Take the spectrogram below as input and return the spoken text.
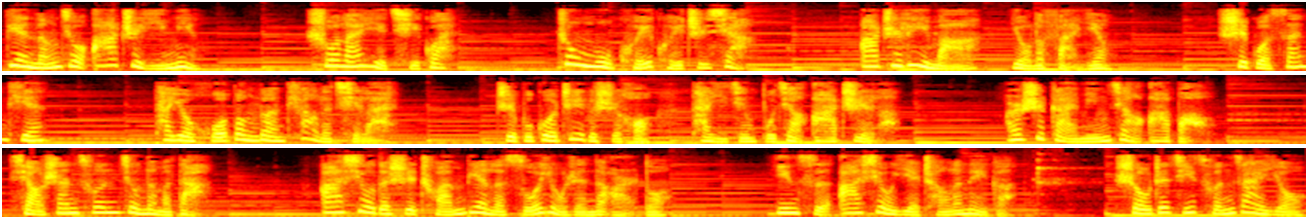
便能救阿志一命。”说来也奇怪，众目睽睽之下，阿志立马有了反应。事过三天，他又活蹦乱跳了起来。只不过这个时候他已经不叫阿志了，而是改名叫阿宝。小山村就那么大，阿秀的事传遍了所有人的耳朵，因此阿秀也成了那个守着即存在有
